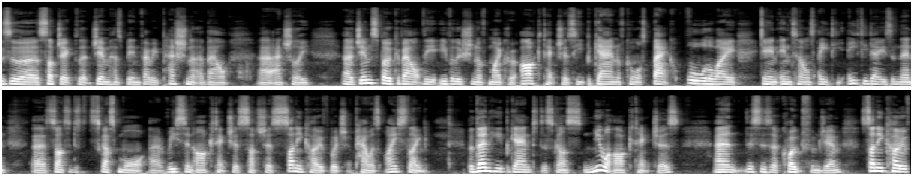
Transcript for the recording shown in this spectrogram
This is a subject that Jim has been very passionate about, uh, actually. Uh, Jim spoke about the evolution of microarchitectures. He began, of course, back all the way in Intel's 8080 days and then uh, started to discuss more uh, recent architectures such as Sunny Cove, which powers Ice Lake. But then he began to discuss newer architectures, and this is a quote from Jim Sunny Cove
